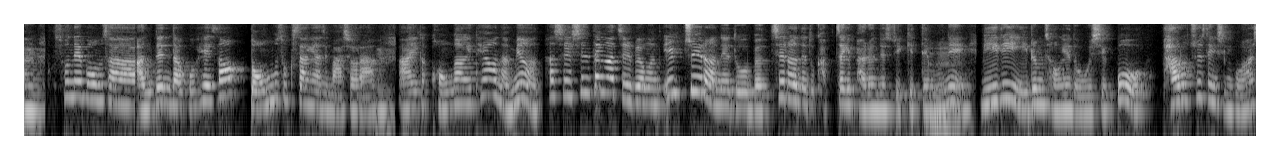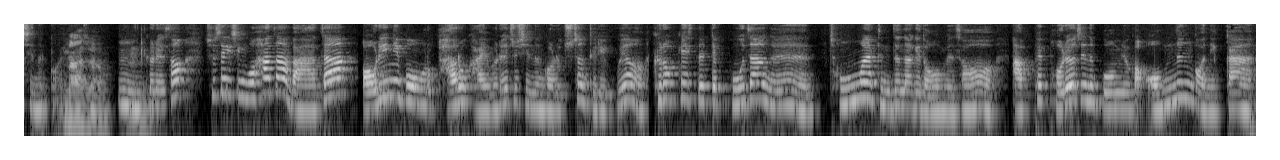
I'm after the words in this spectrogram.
음. 손해보험사 안 된다고 해서 너무 속상해하지 마셔라. 음. 아이가 건강히 태어나면 사실 신생아 질병은 일주일 안에도 며칠 안에도 갑자기 발현될 수 있기 때문에 음. 미리 이름 정해 놓으시고 바로 출생신고 하시는 거예요. 맞아. 음, 그래서 출생신고 하자마자 어린이 보험으로 바로 가입을 해주시는 거를 추천드리고요. 그렇게 했을 때 보장은 정말 든든하게 넣으면서 앞에 버려지는 보험료가 없는 거니까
